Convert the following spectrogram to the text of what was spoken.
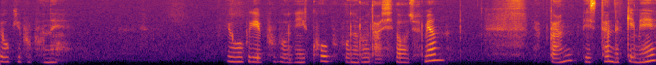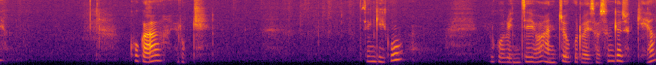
여기 부분에 여기 부분, 이 코 부분으로 다시 넣어주면 약간 비슷한 느낌의 코가 이렇게 생기고 이걸 이제 요 안쪽으로 해서 숨겨줄게요.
